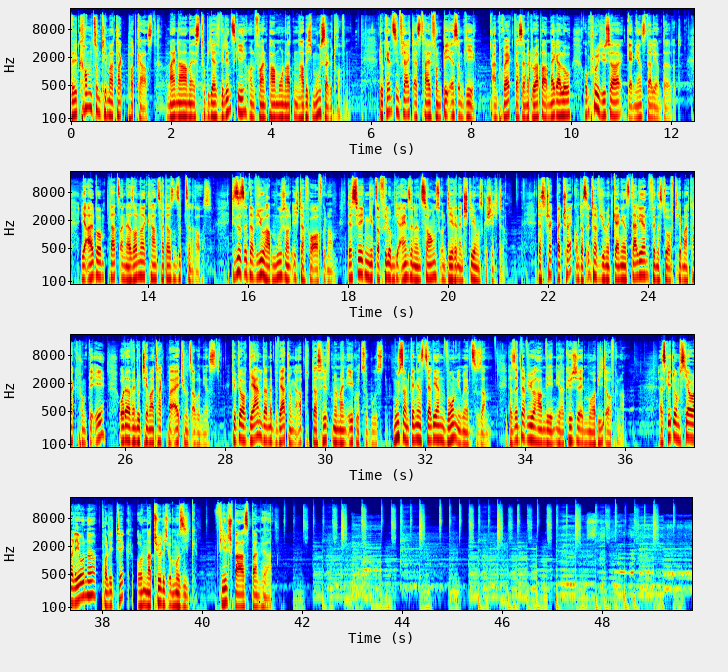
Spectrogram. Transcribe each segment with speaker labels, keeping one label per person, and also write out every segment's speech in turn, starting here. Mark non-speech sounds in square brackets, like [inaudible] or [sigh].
Speaker 1: Willkommen zum Thema Takt Podcast. Mein Name ist Tobias Wilinski und vor ein paar Monaten habe ich Musa getroffen. Du kennst ihn vielleicht als Teil von BSMG, ein Projekt, das er mit Rapper Megalo und Producer Ganyan Stallion bildet. Ihr Album Platz an der Sonne kam 2017 raus. Dieses Interview haben Musa und ich davor aufgenommen. Deswegen geht es auch viel um die einzelnen Songs und deren Entstehungsgeschichte. Das Track by Track und das Interview mit Ganyan Stallion findest du auf thematakt.de oder wenn du Thematakt bei iTunes abonnierst. Gib dir auch gerne deine Bewertung ab, das hilft mir mein Ego zu boosten. Musa und Ganyan Stallion wohnen übrigens zusammen. Das Interview haben wir in ihrer Küche in Moabit aufgenommen. Es geht um Sierra Leone, Politik und natürlich um Musik. Viel Spaß beim Hören.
